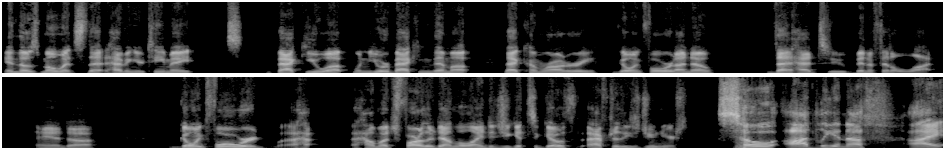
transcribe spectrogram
in those moments that having your teammates back you up when you were backing them up that camaraderie going forward i know that had to benefit a lot. And uh going forward, how, how much farther down the line did you get to go th- after these juniors? So oddly enough, I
